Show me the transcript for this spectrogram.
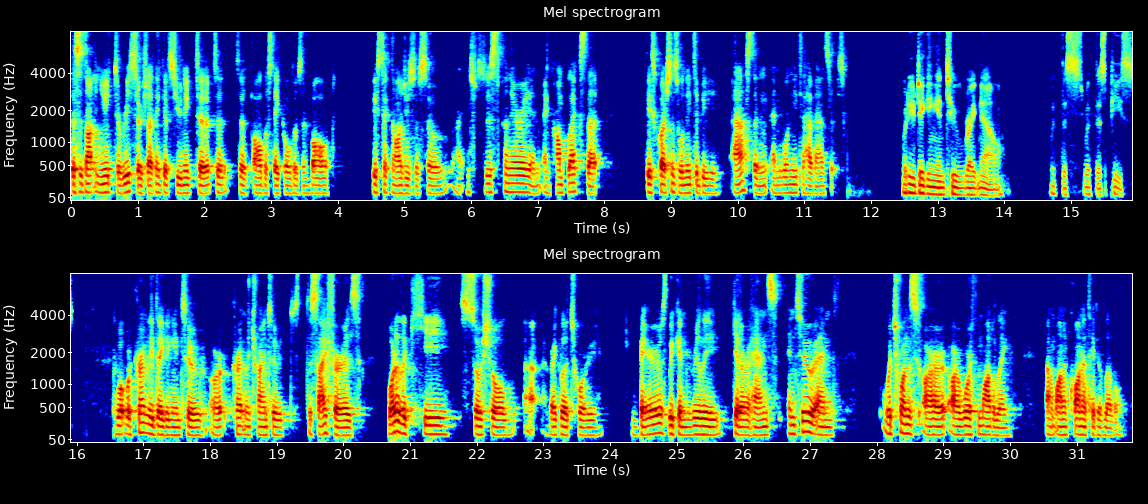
this is not unique to research. I think it's unique to, to, to all the stakeholders involved. These technologies are so uh, interdisciplinary and, and complex that these questions will need to be asked and, and we'll need to have answers. What are you digging into right now with this, with this piece? What we're currently digging into or currently trying to decipher is what are the key social uh, regulatory barriers we can really get our hands into and which ones are, are worth modeling um, on a quantitative level.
